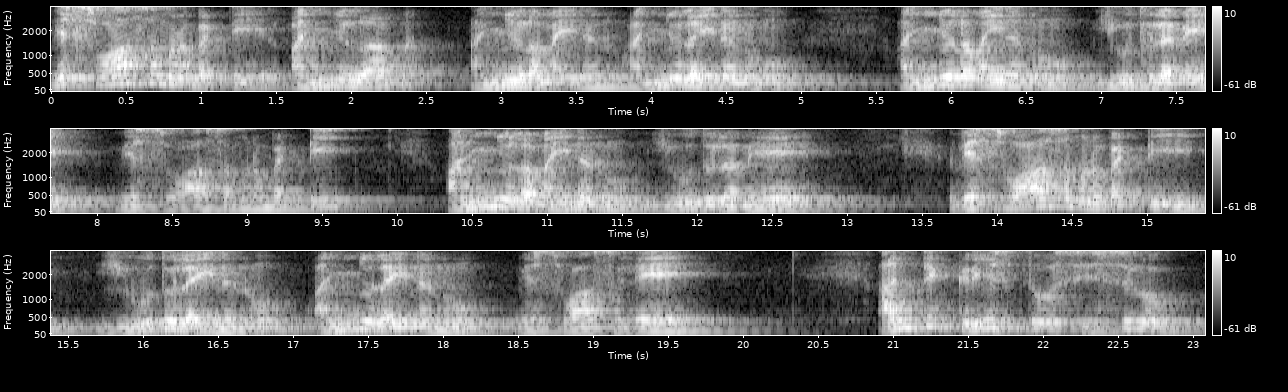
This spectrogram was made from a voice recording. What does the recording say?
విశ్వాసమును బట్టి అన్యుల అన్యులమైనను అన్యులైనను అన్యులమైనను యూదులమే. విశ్వాసమును బట్టి అన్యులమైనను యూదులమే. విశ్వాసమును బట్టి యూదులైనను అన్యులైనను విశ్వాసులే. అంత్యక్రీస్తు శిష్యులు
